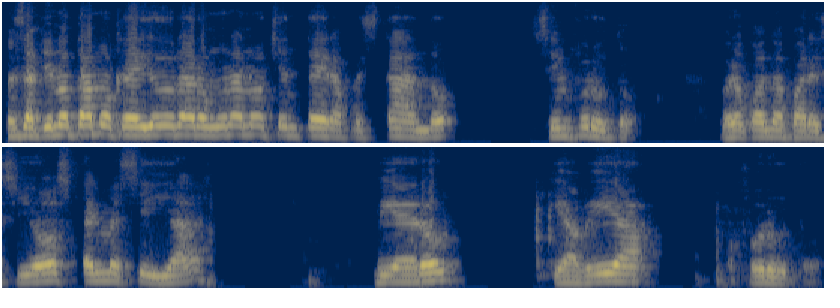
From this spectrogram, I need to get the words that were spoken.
Pues aquí notamos que ellos duraron una noche entera pescando sin fruto. Pero cuando apareció el Mesías, vieron que había fruto.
